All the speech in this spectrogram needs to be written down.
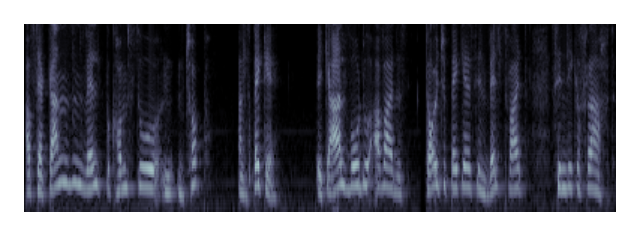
auf der ganzen Welt bekommst du einen einen Job als Bäcker. Egal wo du arbeitest. Deutsche Bäcker sind weltweit, sind die gefragt.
